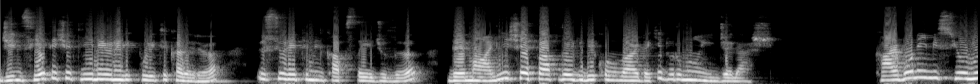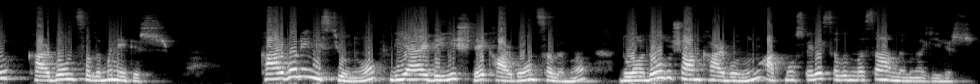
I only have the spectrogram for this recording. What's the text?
cinsiyet eşitliğine yönelik politikaları, üst yönetimin kapsayıcılığı ve mali şeffaflığı gibi konulardaki durumunu inceler. Karbon emisyonu, karbon salımı nedir? Karbon emisyonu, diğer deyişle karbon salımı, doğada oluşan karbonun atmosfere salınması anlamına gelir.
